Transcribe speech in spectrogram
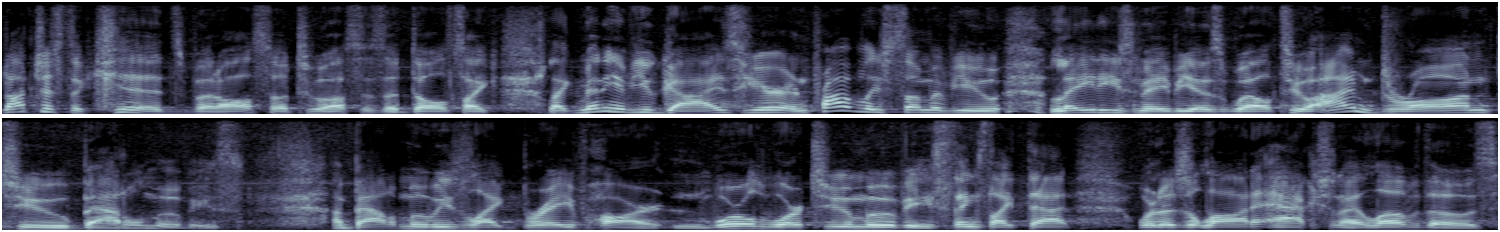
not just the kids, but also to us as adults. Like, like many of you guys here, and probably some of you ladies maybe as well too, I'm drawn to battle movies. I'm battle movies like Braveheart and World War II movies, things like that, where there's a lot of action. I love those.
